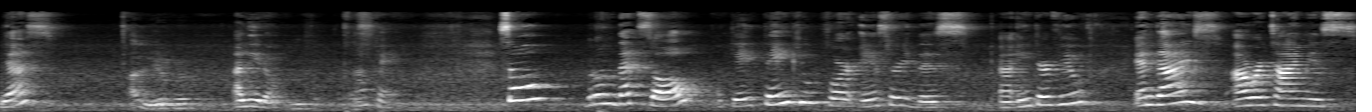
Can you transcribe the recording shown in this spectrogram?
Yes, a little a little. Yes. Okay. So, Bruno, that's all. Okay, thank you for answering this uh, interview. And guys, our time is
